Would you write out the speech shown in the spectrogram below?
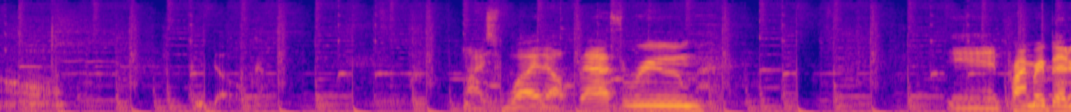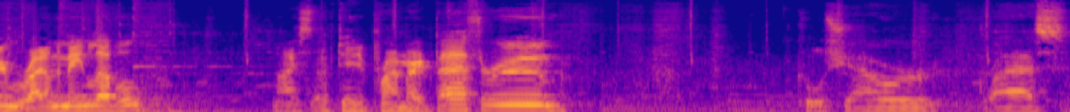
Oh, good dog. Nice wide out bathroom. And primary bedroom right on the main level. Nice updated primary bathroom. Cool shower, glass.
